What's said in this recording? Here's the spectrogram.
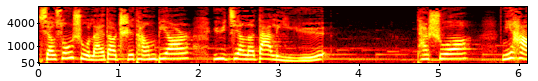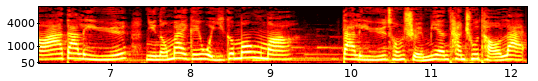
小松鼠来到池塘边儿，遇见了大鲤鱼。他说：“你好啊，大鲤鱼，你能卖给我一个梦吗？”大鲤鱼从水面探出头来，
